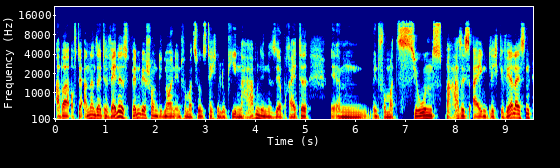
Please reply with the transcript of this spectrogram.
Aber auf der anderen Seite, wenn es, wenn wir schon die neuen Informationstechnologien haben, die eine sehr breite ähm, Informationsbasis eigentlich gewährleisten,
